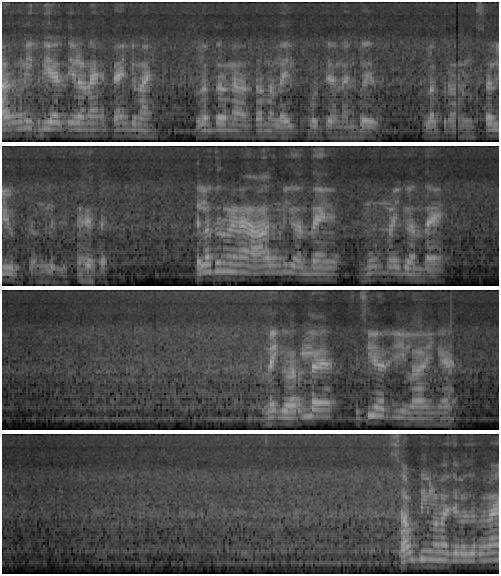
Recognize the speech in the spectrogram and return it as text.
ஆறு மணிக்கு ஃப்ரீயாக இருந்தீங்களாண்ணே? தேங்க்யூண்ணே சிலத்துறனை வந்தோன்னே லைக் போட்டேன் நண்பர் சிலத்துறன் சல்யூட் உங்களுக்கு. சிலத்துறன் ஆறு மணிக்கு வந்தேன் மூணு மணிக்கு வந்தேன். இன்னைக்கு வரல பிஸியாக இருக்கீங்களா நீங்கள் சாப்பிட்டீங்களாண்ணா சிலதுறனே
